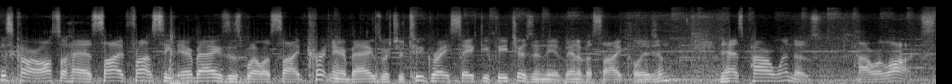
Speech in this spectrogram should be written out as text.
This car also has side front seat airbags as well as side curtain airbags which are two great safety features in the event of a side collision. It has power windows, power locks,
